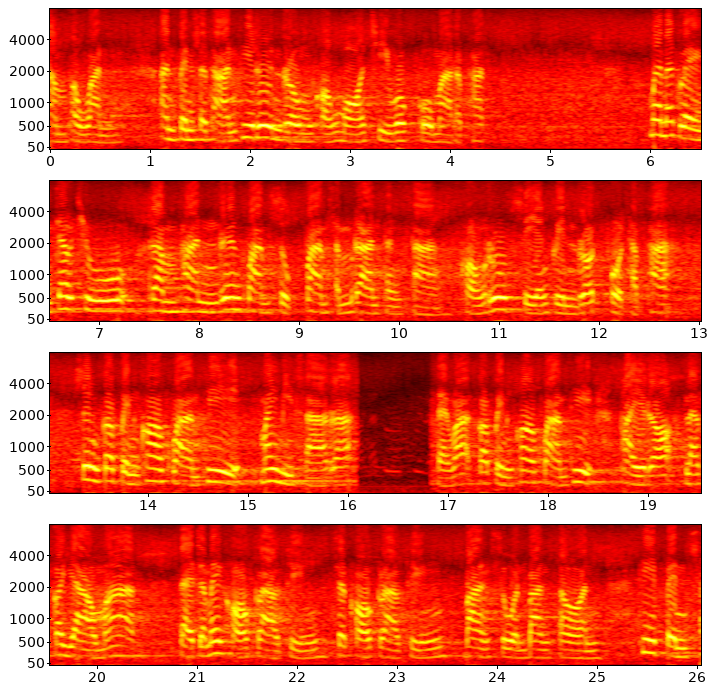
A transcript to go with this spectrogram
อัมพวัน อันเป็นสถานที่รื่นรมของหมอชีวกโกมารพัฒน์เมื่อนักเลงเจ้าชู้รำพันเรื่องความสุขความสำราญต่างๆ ของรูปเสียงกลิ่นรสโผฏฐัพพะซึ่งก็เป็นข้อความที่ไม่มีสาระ แต่ว่าก็เป็นข้อความที่ไพเราะและก็ยาวมาก แต่จะไม่ขอกล่าวถึง จะขอกล่าวถึงบางส่วนบางตอน ที่เป็นส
